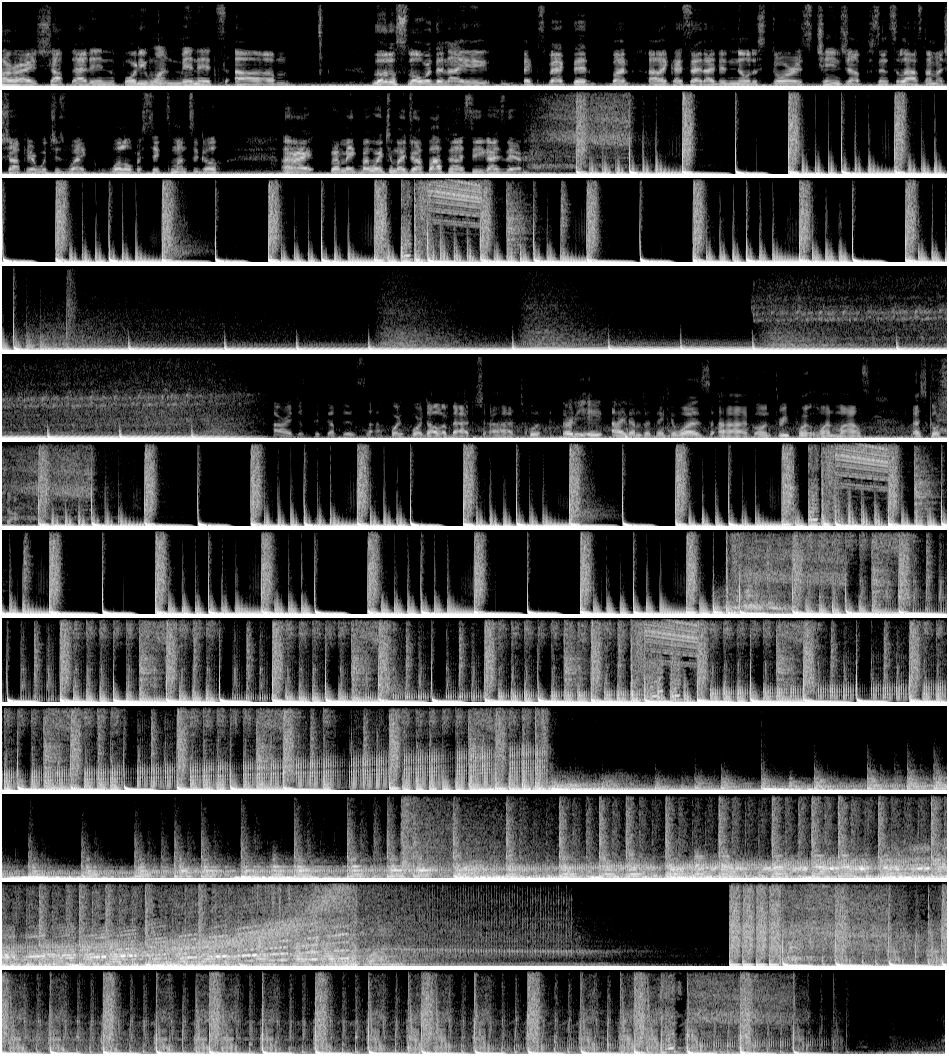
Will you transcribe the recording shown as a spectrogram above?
All right, shop that in 41 minutes. Um, little slower than I expected, but uh, like I said, I didn't know the store has changed up since the last time I shopped here, which is like well over six months ago. All right, gonna make my way to my drop off and I'll see you guys there. I just picked up this uh, $44 batch, uh, 38 items I think it was, uh, going 3.1 miles. Let's go shop.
